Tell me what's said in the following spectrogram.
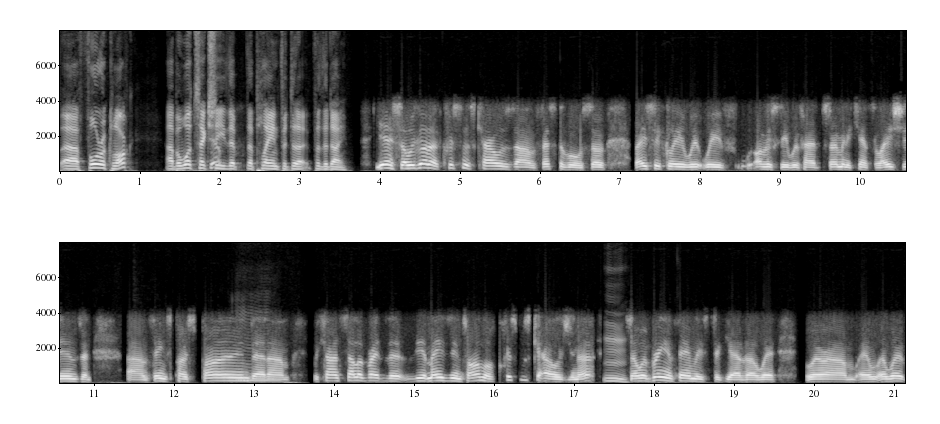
uh, four o'clock. Uh, but what's actually yep. the the plan for the for the day? Yeah, so we've got a Christmas carols um, festival. So basically, we, have obviously we've had so many cancellations and um, things postponed mm. that um, we can't celebrate the, the amazing time of Christmas carols. You know, mm. so we're bringing families together. We're we're um, and, and we're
